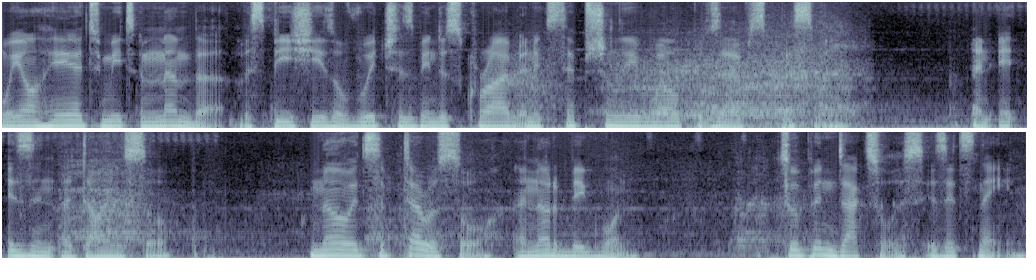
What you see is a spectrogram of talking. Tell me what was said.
We are here to meet a member the species of which has been described an exceptionally well-preserved specimen. And it isn't a dinosaur. No, it's a pterosaur, and not a big one. Tupandactylus is its name.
